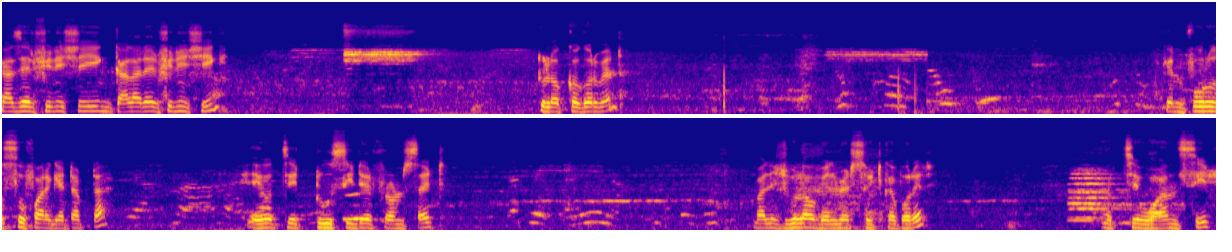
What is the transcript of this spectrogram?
কাজের ফিনিশিং কালারের ফিনিশিং একটু লক্ষ্য করবেন। পুরো সোফার গেট আপটা এ হচ্ছে টু সিটের ফ্রন্ট সাইড বালিশগুলাও ভেলভেট সুইট কাপড়ের। হচ্ছে ওয়ান সিট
